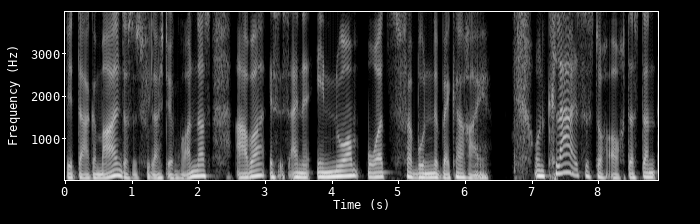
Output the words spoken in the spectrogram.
wird da gemahlen, das ist vielleicht irgendwo anders, aber es ist eine enorm orts ortsverbundene Bäckerei. Und klar ist es doch auch, dass dann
